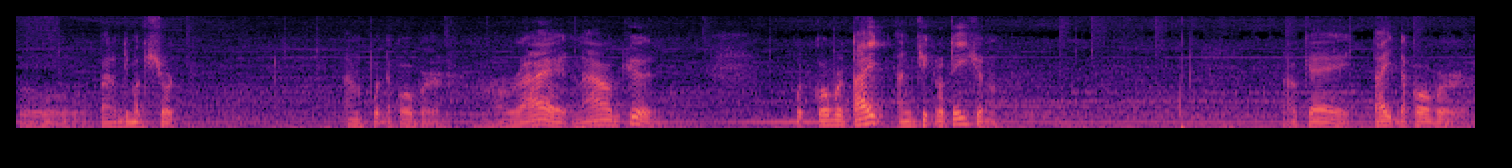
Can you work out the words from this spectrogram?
So, para hindi mag short and put the cover alright now good. Put cover tight and check rotation. Okay tight the cover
